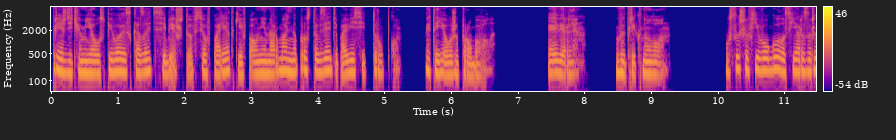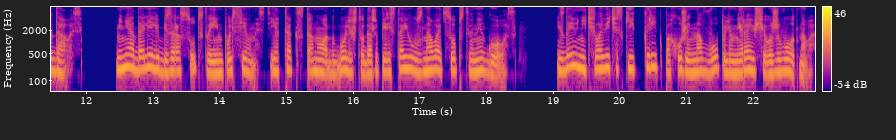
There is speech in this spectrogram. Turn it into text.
Прежде чем я успеваю сказать себе, что все в порядке и вполне нормально просто взять и повесить трубку. Это я уже пробовала. «Эверлин!» — выкрикнул он. Услышав его голос, я разрыдалась. Меня одолели безрассудство и импульсивность. Я так стану от боли, что даже перестаю узнавать собственный голос. Издаю нечеловеческий крик, похожий на вопль умирающего животного.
